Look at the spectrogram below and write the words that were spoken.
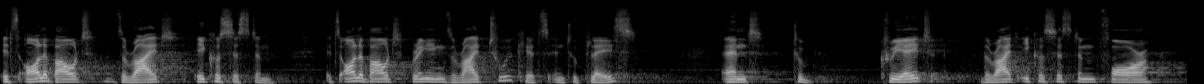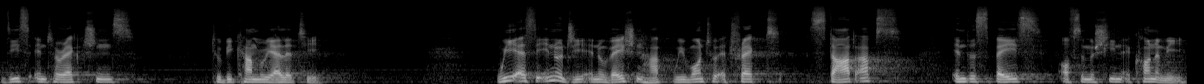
it's all about the right ecosystem. It's all about bringing the right toolkits into place and to create the right ecosystem for these interactions to become reality. We, as the Innogy Innovation Hub, we want to attract startups in the space of the machine economy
